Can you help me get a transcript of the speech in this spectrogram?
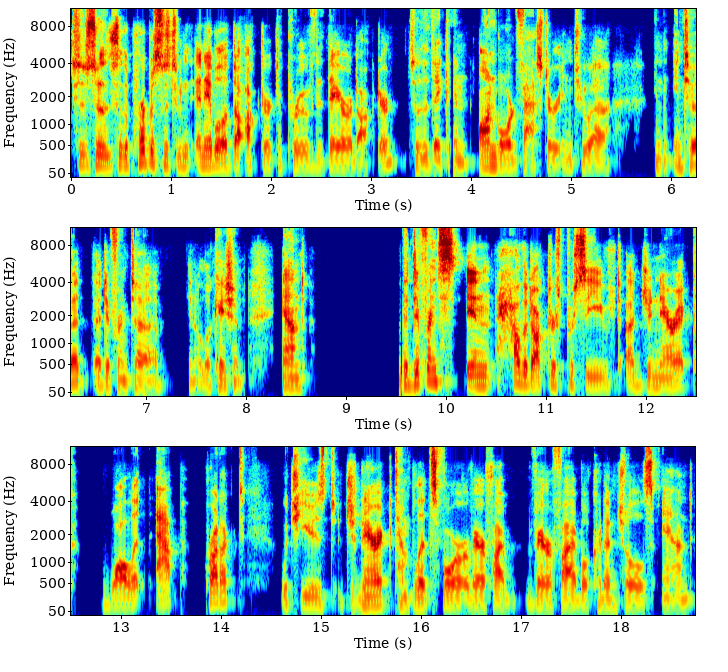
so, so, so the purpose was to enable a doctor to prove that they are a doctor, so that they can onboard faster into a in, into a, a different uh, you know location. And the difference in how the doctors perceived a generic wallet app product, which used generic templates for verify, verifiable credentials and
